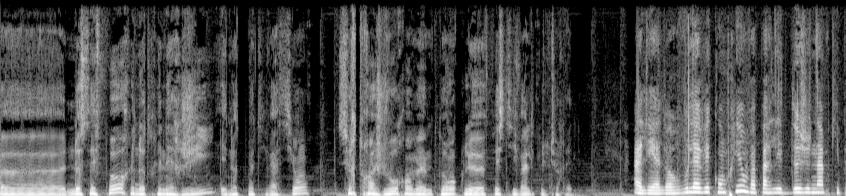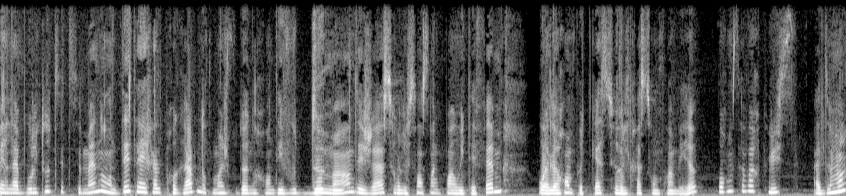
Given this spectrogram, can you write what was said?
euh, nos efforts et notre énergie et notre motivation sur trois jours en même temps que le festival culturel. Allez, alors vous l'avez compris, on va parler de Genappe qui perd la boule toute cette semaine. On détaillera le programme. Donc moi, je vous donne rendez-vous demain déjà sur le 105.8 FM ou alors en podcast sur ultrason.be pour en savoir plus. À demain.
